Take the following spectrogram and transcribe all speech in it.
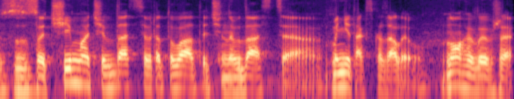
з з очима, чи вдасться врятувати, чи не вдасться. Мені так сказали: ноги ви вже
